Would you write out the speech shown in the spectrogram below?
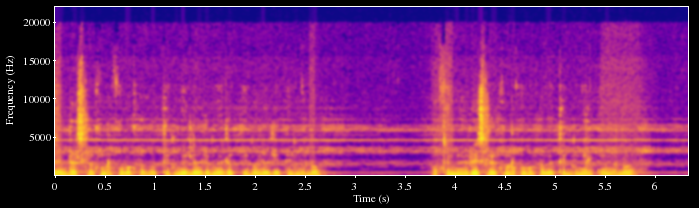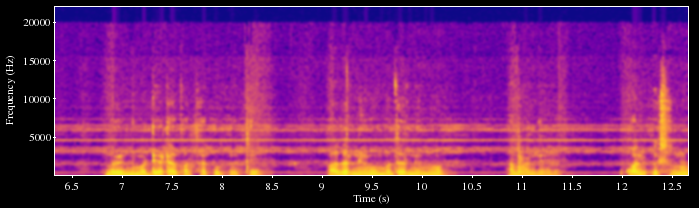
ಜೆಂಡರ್ ಸೆಲೆಕ್ಟ್ ಮಾಡ್ಕೋಬೇಕಾಗುತ್ತೆ ಮೇಲ್ ಇದ್ರೆ ಮೇಲು ಫಿಮೇಲ್ ಇದ್ರೆ ಫಿಮೇಲು ಮತ್ತೊಮ್ಮೆ ರೀಸೆಲೆಕ್ಟ್ ಮಾಡ್ಕೋಬೇಕಾಗುತ್ತೆ ಇಲ್ಲಿ ಮೇಲ್ ಫಿಮೇಲು ಆಮೇಲೆ ನಿಮ್ಮ ಡೇಟ್ ಆಫ್ ಬರ್ತ್ ಹಾಕೋಬೇಕಾಗುತ್ತೆ. ಫಾದರ್ ನೇಮು ಮದರ್ ನೇಮು ಆಮೇಲೆ ಕ್ವಾಲಿಫಿಕೇಷನು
